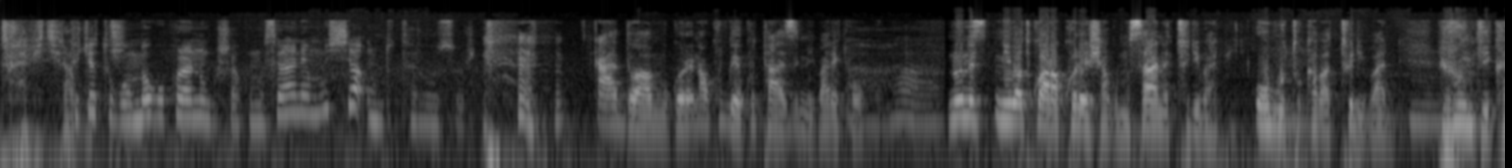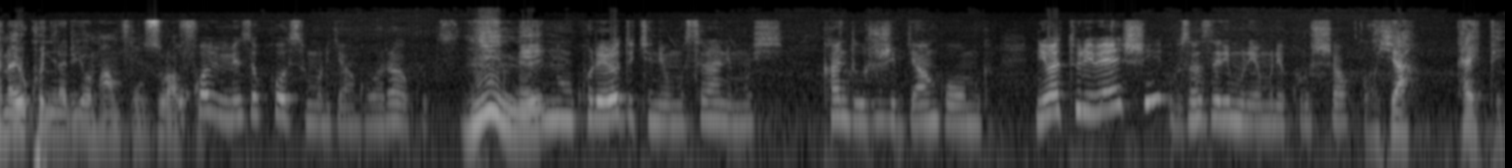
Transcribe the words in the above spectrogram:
Turabigira icyo tugomba gukora ni ugushaka umusarane mushya undi utaruzura? Kandi wa mugore nakubwiye ko utazi imibare koko. None niba twarakoreshaga umusarane turi babiri ubu tukaba turi bane. Birumvikana yuko nyine ariyo mpamvu wuzura uko bimeze kose umuryango waragutse. Nyine? Nuko rero dukeneye umusarane mushya. Kandi wujuje ibyangombwa. Niba turi benshi uzaze ari muremure kurushaho. Oya kayite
